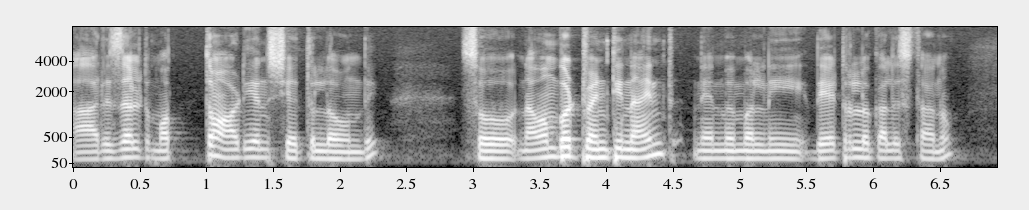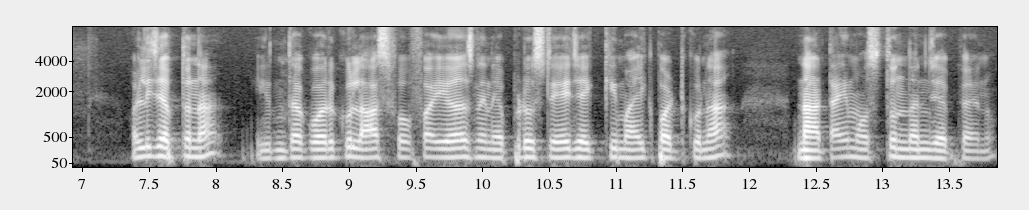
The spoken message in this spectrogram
ఆ రిజల్ట్ మొత్తం ఆడియన్స్ చేతుల్లో ఉంది. సో నవంబర్ ట్వంటీ నైన్త్ నేను మిమ్మల్ని థియేటర్లో కలుస్తాను. మళ్ళీ చెప్తున్నా ఇంతవరకు లాస్ట్ ఫోర్ ఫైవ్ ఇయర్స్ నేను ఎప్పుడు స్టేజ్ ఎక్కి మైక్ పట్టుకున్నా నా టైం వస్తుందని చెప్పాను.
